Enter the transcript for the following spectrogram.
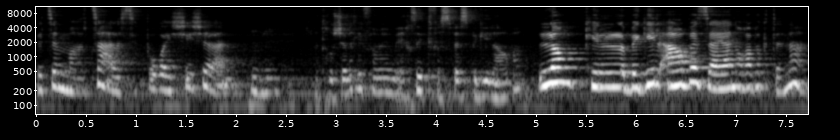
בעצם מרצה על הסיפור האישי שלנו. את חושבת לפעמים איך זה התפספס בגיל ארבע? לא, כאילו בגיל ארבע זה היה נורא בקטנה.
